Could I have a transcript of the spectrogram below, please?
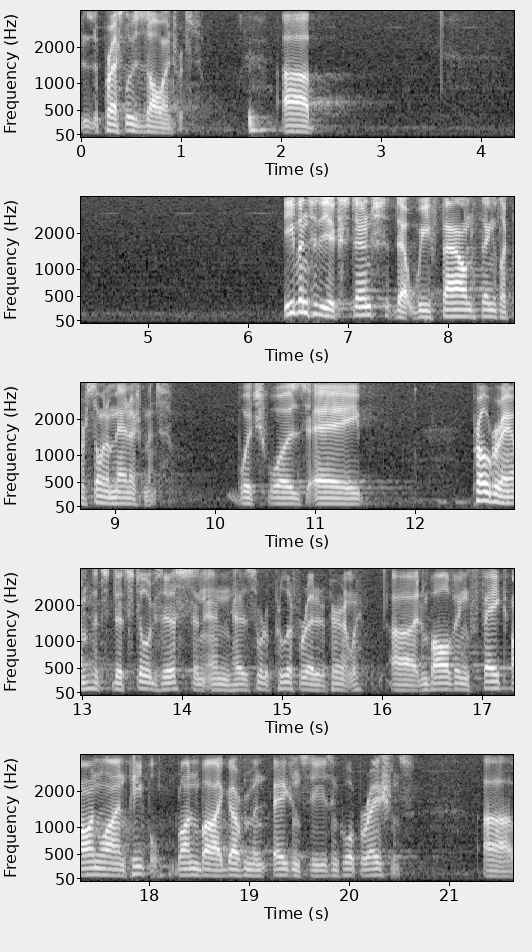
the press loses all interest. Uh, even to the extent that we found things like persona management, which was a program that still exists and, and, has sort of proliferated apparently, uh, involving fake online people run by government agencies and corporations, uh,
